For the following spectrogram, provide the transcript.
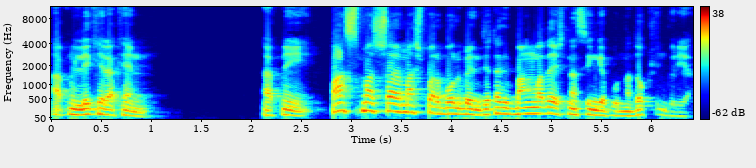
আপনি লিখে রাখেন, আপনি পাঁচ মাস, ছয় মাস পর বলবেন যেটা কি বাংলাদেশ না সিঙ্গাপুর না দক্ষিণ কোরিয়া?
